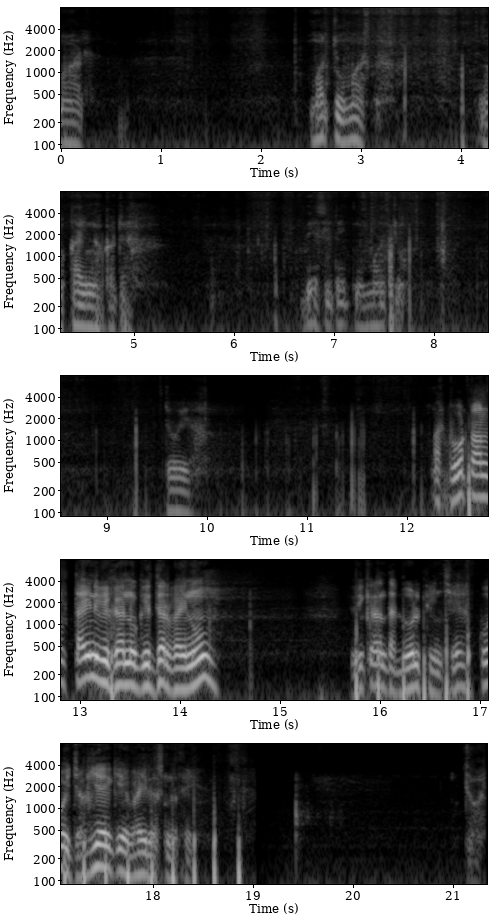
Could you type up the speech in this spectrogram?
માર. મરચું મસ્ત. એનો કાંઈ ના કટે દેશી ટાઈપનું મરચું. જોઈએ. આ ટોટલ ત્રણ વીઘાનું ગીધરભાઈનું વિક્રાંતા ડોલ્ફિન છે. કોઈ જગ્યાએ કે વાયરસ નથી. જોઈ.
